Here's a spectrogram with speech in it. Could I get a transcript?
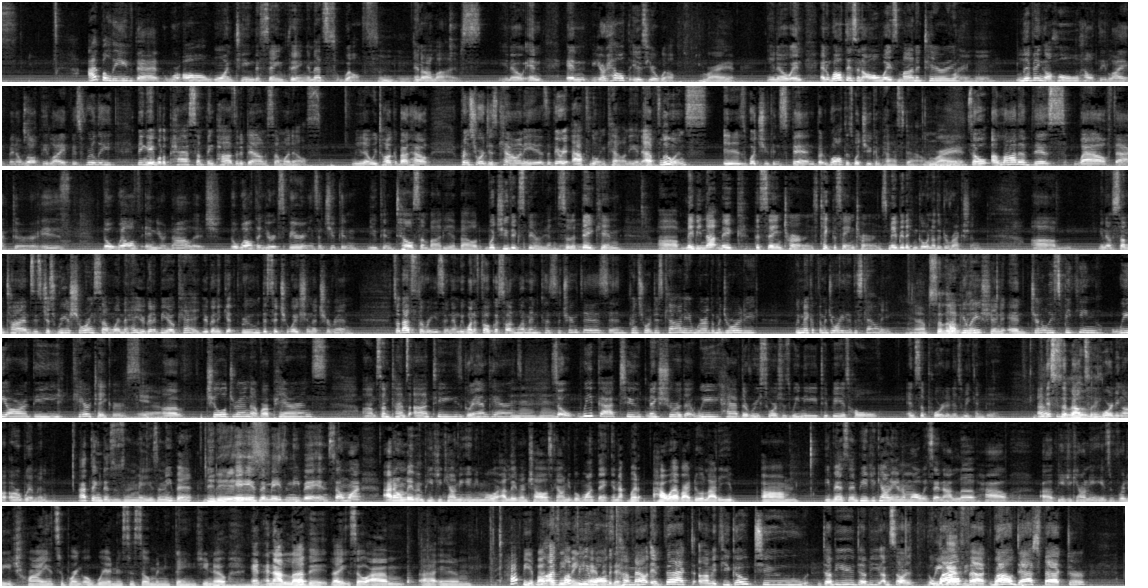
I believe that we're all wanting the same thing, and that's wealth Mm-hmm. in our lives. You know, and and your health is your wealth. Right. You know, and and wealth isn't always monetary. Mm-hmm. Living a whole healthy life and a wealthy life is really being able to pass something positive down to someone else. You know, we talk about how Prince George's County is a very affluent county, and affluence is what you can spend, but wealth is what you can pass down. Right. So a lot of this wow factor is the wealth in your knowledge, the wealth in your experience that you can you can tell somebody about what you've experienced, so that they can uh, maybe not make the same turns, take the same turns. Maybe they can go another direction. Um, you know, sometimes it's just reassuring someone that hey, you're going to be okay. You're going to get through the situation that you're in. So that's the reason, and we want to focus on women because the truth is, in Prince George's County, we're the majority. We make up the majority of this county Absolutely. population, and generally speaking, we are the caretakers Yeah. of children, of our parents, um, sometimes aunties, grandparents. So we've got to make sure that we have the resources we need to be as whole and supported as we can be. And this is about supporting our, our women. I think this is an amazing event. It It is. is an amazing event, and someone I don't live in PG County anymore. I live in Charles County, but one thing, and I, but however, I do a lot of um, events in PG County, and I'm always saying I love how uh, PG County is really trying to bring awareness to so many things, you know, Mm-hmm. and and I love it. Like so, I'm I am happy about Well, I'd love for you have all to come out. In fact, um, if you go to www, I'm sorry, the We Wow. Fact, Wow Dash Factor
